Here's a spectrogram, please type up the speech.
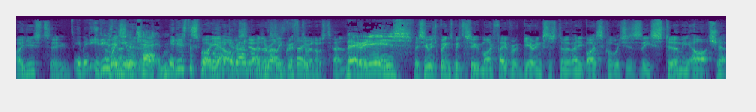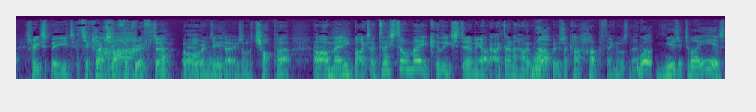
I used to. I mean, it is When you were 10? It is the Well, smart way yeah, to get obviously. I had a Raleigh this is the grifter when I was 10. There it is. See, which brings me to my favourite gearing system of any bicycle, which is the Sturmey Archer three-speed. It's a classic. Proper ah. grifter, oh, or indeed it was on the chopper. Oh, on many bikes. Do they still make the Sturmey Archer? I don't know how it Well- worked, but it was a kind of hub thing, wasn't it? Well, music to my ears.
